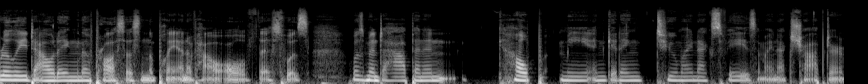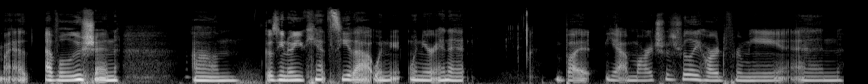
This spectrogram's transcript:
really doubting the process and the plan of how all of this was was meant to happen and help me in getting to my next phase and my next chapter and my evolution. Um because you know you can't see that when you, when you're in it. But yeah march was really hard for me and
